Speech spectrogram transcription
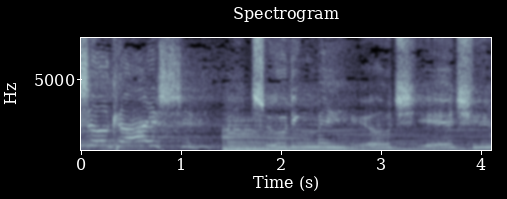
有多少开始注定没有结局？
